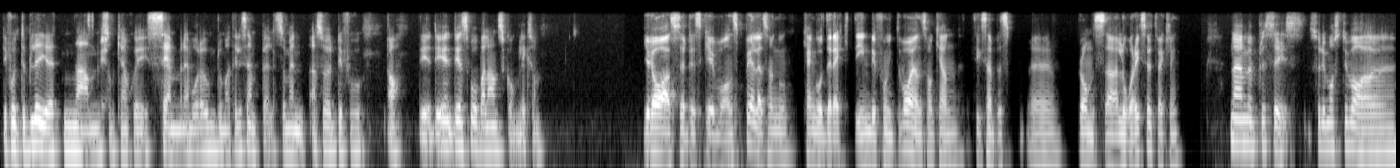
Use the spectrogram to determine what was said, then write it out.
det får inte bli ett namn som kanske är sämre än våra ungdomar till exempel. Som en, alltså det, får, ja, det, det, det är en svår balansgång. Liksom. Ja, alltså det ska ju vara en spelare som kan gå direkt in. Det får inte vara en som kan till exempel eh, bromsa Loriks utveckling. Nej, men precis. Så det måste vara eh,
